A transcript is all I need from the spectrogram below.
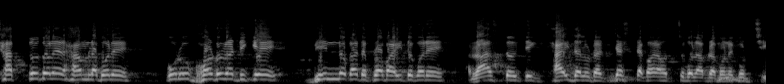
ছাত্রদলের হামলা বলে পুরো ঘটনাটিকে ভিন্ন কাতে প্রবাহিত করে রাজনৈতিক ফায়দা লোটার চেষ্টা করা হচ্ছে বলে আমরা মনে করছি।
